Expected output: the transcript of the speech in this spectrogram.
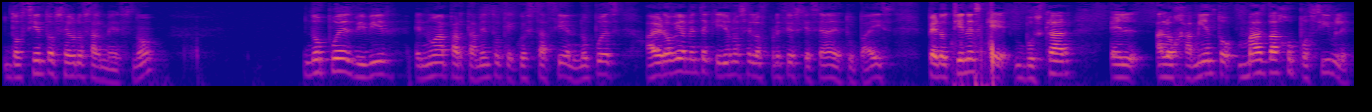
200 euros al mes, ¿no? No puedes vivir en un apartamento que cuesta 100, no puedes... A ver, obviamente que yo no sé los precios que sean de tu país, pero tienes que buscar el alojamiento más bajo posible,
